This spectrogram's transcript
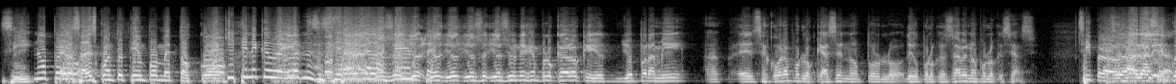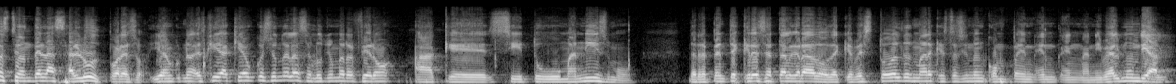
Sí. No, pero, pero- ¿sabes cuánto tiempo me tocó? Aquí tiene que ver las necesidades de la yo, soy, gente. yo- yo- yo soy, yo soy un ejemplo claro que yo, yo para mí ah, eh, se cobra por lo que hace, no por lo, digo, por lo que se sabe, no por lo que se hace. Sí, pero es hablas en cuestión de la salud. Por eso. Y aunque- no, es que aquí en cuestión de la salud yo me refiero a que si tu humanismo de repente crece a tal grado de que ves todo el desmadre que está haciendo en, comp- en- en- en- a nivel mundial,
